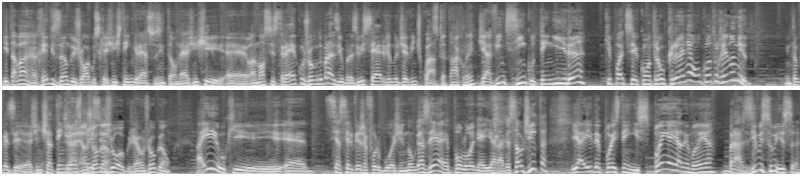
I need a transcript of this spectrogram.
E tava revisando os jogos que a gente tem ingressos então, né? A gente, é, a nossa estreia é com o jogo do Brasil, Brasil e Sérvia no dia 24. Espetáculo, hein? Dia 25 tem Irã, que pode ser contra a Ucrânia ou contra o Reino Unido. Então, quer dizer, a gente já tem Já ingresso é um pra jogão. esse jogo, já é um jogão. Aí o que é, se a cerveja for boa, a gente não gazeia, é Polônia e Arábia Saudita. E aí depois tem Espanha e Alemanha, Brasil e Suíça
